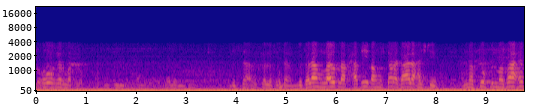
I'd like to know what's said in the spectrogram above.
وهو غير مخلوق. لسه بتكلم في الدم. كلام الله يطلق حقيقة مشتركة على حاجتين المكتوب في المصاحف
